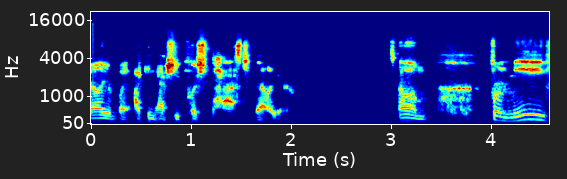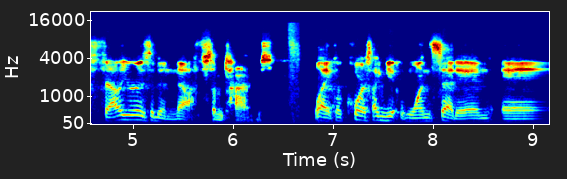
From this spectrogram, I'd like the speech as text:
failure, but I can actually push past failure. Um, for me, failure isn't enough sometimes. Like, of course, I can get one set in and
